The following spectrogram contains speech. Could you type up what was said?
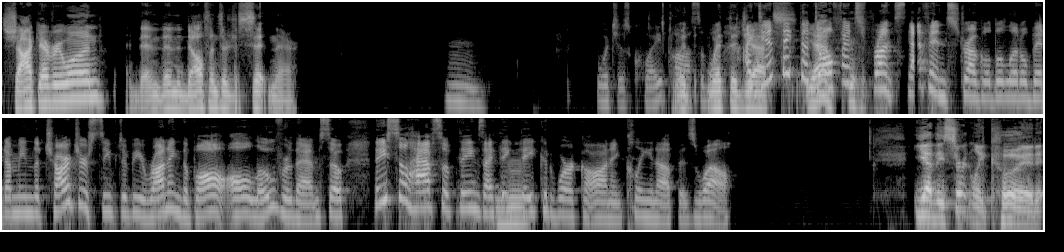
shock everyone, then then the Dolphins are just sitting there. Hmm. Which is quite With- possible. with the Jets. I did think the Yeah. Dolphins front seven struggled a little bit. I mean, the Chargers seem to be running the ball all over them. So they still have some things I think Mhm. they could work on and clean up as well. Yeah, they certainly could.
